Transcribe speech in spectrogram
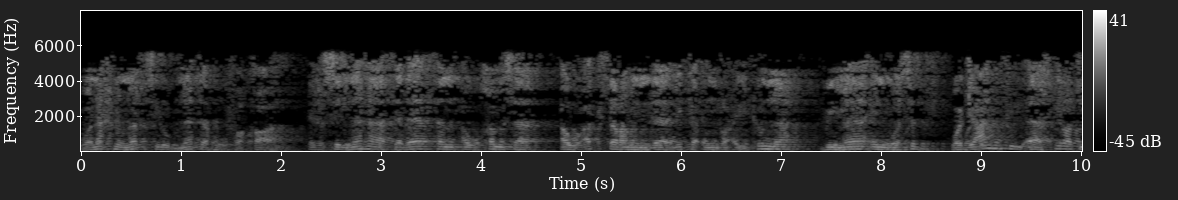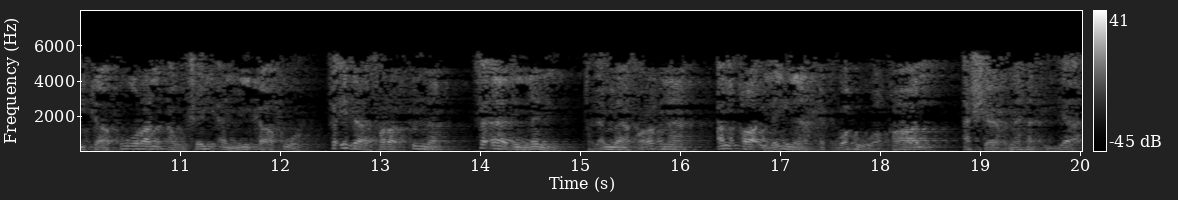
ونحن نغسل ابنته فقال اغسلنها ثلاثا أو خمسا أو أكثر من ذلك إن رأيتن بماء وسدر واجعلن في الآخرة كافورا أو شيئا من كافور فإذا فرغتن فآذنني فلما فرغنا ألقى إلينا حقوه وقال أشعرنها إياه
